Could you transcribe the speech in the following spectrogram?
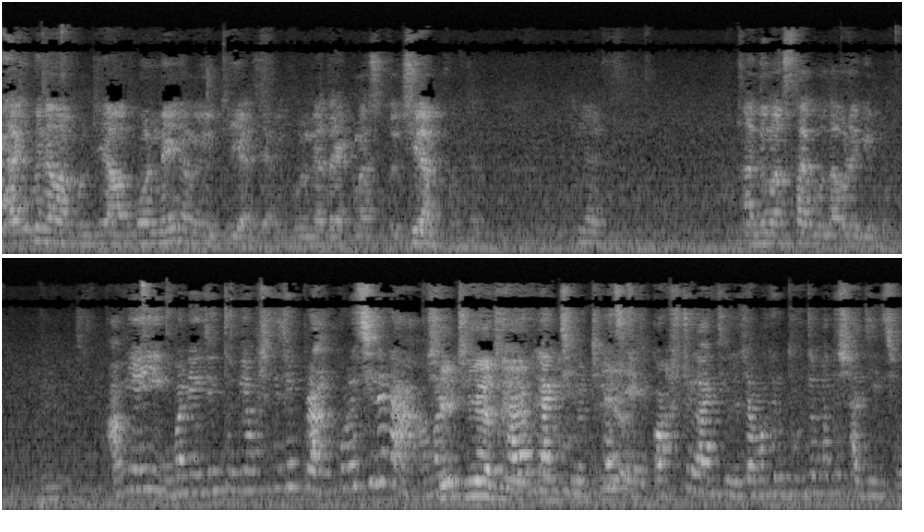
লাগবে আমার ফোন ঠিক আমার ফোন নেই আমি ঠিক আছে আমি ফোন এক মাস তো ছিলাম ফোন ঠিক আছে। আর দু মাস থাকব তারপরে কিনবো আমি এই মানে যে তুমি আমার সাথে যে প্রাণ করেছিলে না আমার ঠিক আছে। খারাপ লাগছিল ঠিক আছে। কষ্ট লাগছিল যে আমাকে ভূতের মধ্যে সাজিয়েছো।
